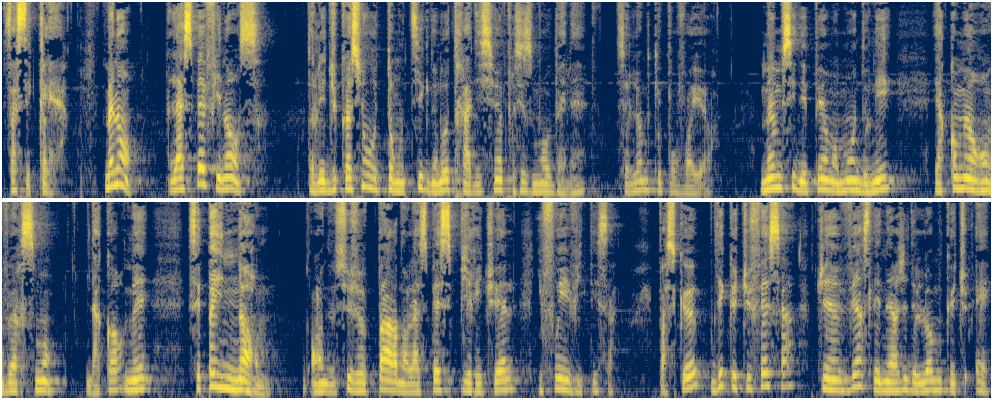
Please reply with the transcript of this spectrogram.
Ça, c'est clair. Maintenant, l'aspect finance, dans l'éducation authentique de nos traditions, précisément au Bénin, c'est l'homme qui est pourvoyeur. Même si depuis un moment donné, il y a comme un renversement, d'accord? Mais c'est pas une norme. Si je pars dans l'aspect spirituel, il faut éviter ça. Parce que dès que tu fais ça, tu inverses l'énergie de l'homme que tu es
